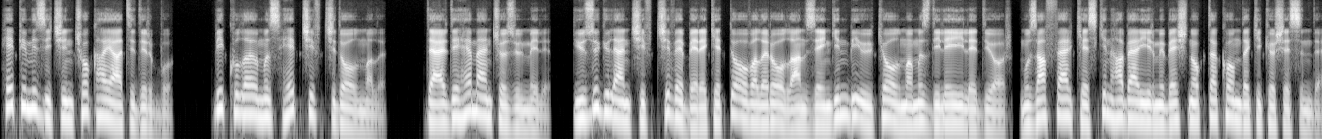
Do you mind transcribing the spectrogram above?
Hepimiz için çok hayatidir bu. Bir kulağımız hep çiftçide olmalı. Derdi hemen çözülmeli. Yüzü gülen çiftçi ve bereketli ovaları olan zengin bir ülke olmamız dileğiyle diyor. Muzaffer Keskin Haber 25.com'daki köşesinde.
